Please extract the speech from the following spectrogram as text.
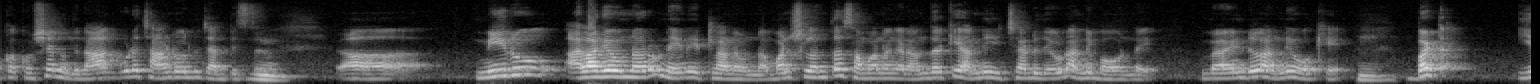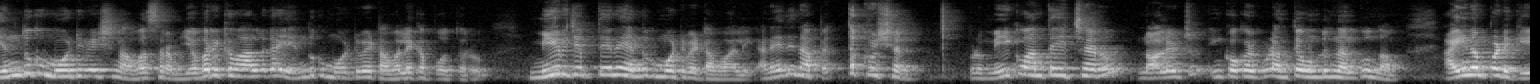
ఒక క్వశ్చన్ ఉంది. నాకు కూడా చాలా రోజుల నుంచి అనిపిస్తుంది. Hmm. మీరు అలాగే ఉన్నారు నేను ఇట్లానే ఉన్నా. మనుషులంతా సమానంగానే. అందరికీ అన్ని ఇచ్చాడు దేవుడు అన్ని బాగున్నాయి. మైండ్ అన్ని ఓకే Hmm. బట్ ఎందుకు మోటివేషన్ అవసరం? ఎవరికి వాళ్ళుగా ఎందుకు మోటివేట్ అవ్వలేకపోతారు? మీరు చెప్తేనే ఎందుకు మోటివేట్ అవ్వాలి అనేది నా పెద్ద క్వశ్చన్. ఇప్పుడు మీకు అంతే ఇచ్చారు నాలెడ్జ్ ఇంకొకరికి కూడా అంతే ఉంటుంది అనుకుందాం. అయినప్పటికీ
